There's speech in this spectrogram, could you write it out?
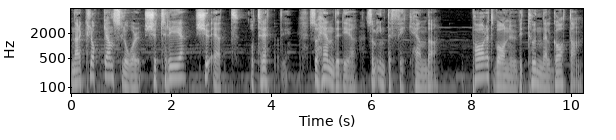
När klockan slår 23, 21 och 30 så händer det som inte fick hända. Paret var nu vid Tunnelgatan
